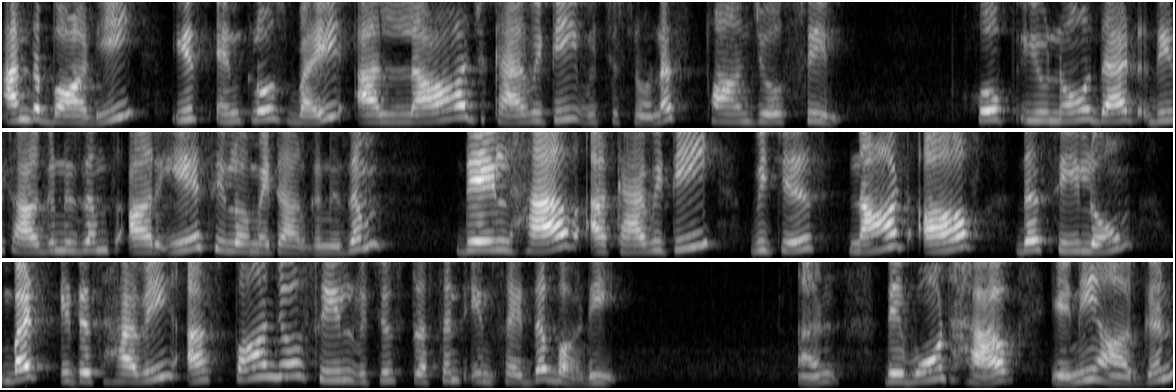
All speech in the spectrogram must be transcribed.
And the body is enclosed by a large cavity which is known as spongocoel. Hope you know that these organisms are acoelomate organism. They will have a cavity which is not of the coelom but it is having a spongocoel which is present inside the body and they won't have any organ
